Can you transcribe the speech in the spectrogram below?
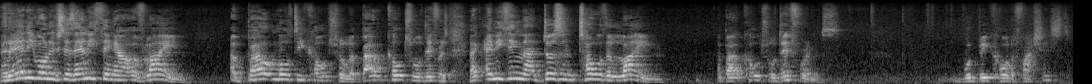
And anyone who says anything out of line about multicultural, about cultural difference, like anything that doesn't toe the line about cultural difference, would be called a fascist.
